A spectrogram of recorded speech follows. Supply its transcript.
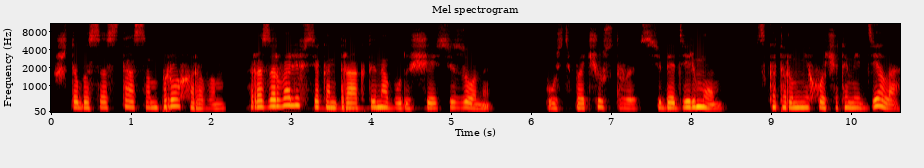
чтобы со Стасом Прохоровым разорвали все контракты на будущие сезоны. Пусть почувствует себя дерьмом, с которым не хочет иметь дело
